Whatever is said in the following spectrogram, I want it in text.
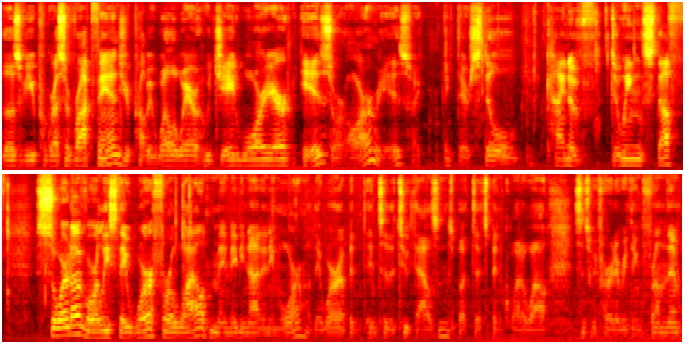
those of you progressive rock fans, you're probably well aware who Jade Warrior is or are is. I think they're still kind of doing stuff, sort of, or at least they were for a while. Maybe not anymore. They were up into the 2000s, but it's been quite a while since we've heard everything from them.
